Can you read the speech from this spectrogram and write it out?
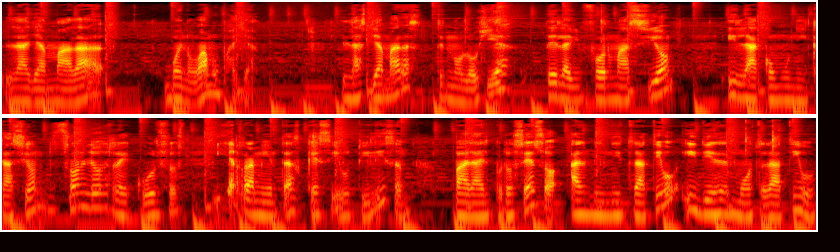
La llamada, bueno, vamos para allá. Las llamadas tecnologías de la información y la comunicación son los recursos y herramientas que se utilizan para el proceso administrativo y demostrativo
